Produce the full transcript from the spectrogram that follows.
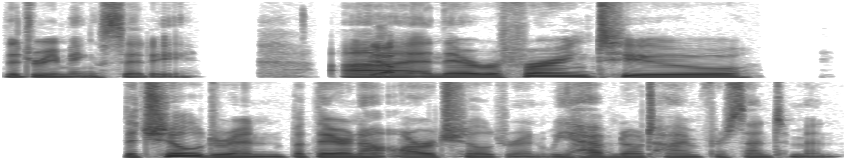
the dreaming city. Uh, Yep. And they're referring to the children, but they are not our children. We have no time for sentiment.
